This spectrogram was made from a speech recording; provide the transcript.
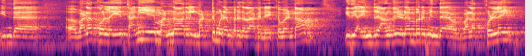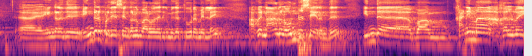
இந்த அஹ், வளக்கொள்ளையை தனியே மன்னாரில் மட்டும் இடம்பெறுகிறதாக நினைக்க வேண்டாம். இது இன்று அங்கு இடம்பெறும் இந்த வளக்கொள்ளை எங்களது எங்கள் பிரதேசங்களும் வருவதற்கு மிக தூரமில்லை. ஆகவே நாங்கள் ஒன்று சேர்ந்து இந்த கனிம அகழ்வை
